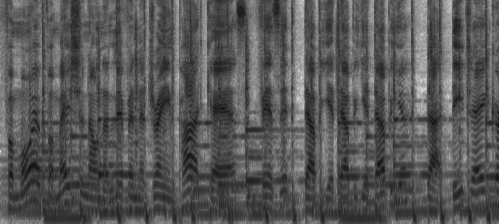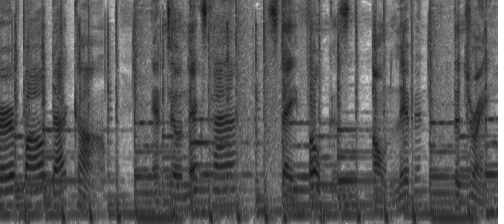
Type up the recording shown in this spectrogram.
For more information on the Living the Dream podcast, visit www.djcurveball.com. Until next time, stay focused on living the dream.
